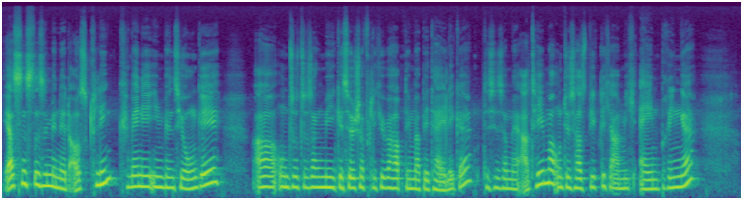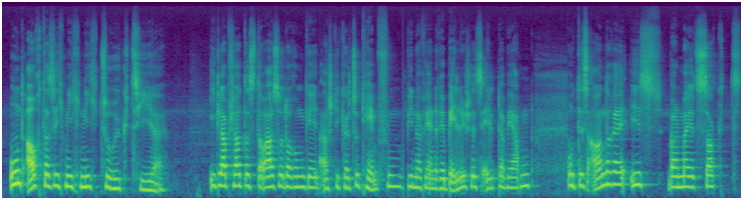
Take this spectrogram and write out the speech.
Erstens, dass ich mich nicht ausklinge, wenn ich in Pension gehe äh, und sozusagen mich gesellschaftlich überhaupt nicht mehr beteilige. Das ist einmal ein Thema und das heißt wirklich auch mich einbringe und auch, dass ich mich nicht zurückziehe. Ich glaube schon, dass da auch so darum geht, ein Stück zu kämpfen. Ich bin auf ein rebellisches Älterwerden. Und das andere ist, weil man jetzt sagt,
